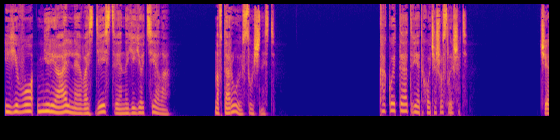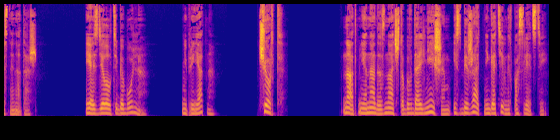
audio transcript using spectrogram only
и его нереальное воздействие на ее тело, на вторую сущность. Какой ты ответ хочешь услышать? Честный, Наташ. Я сделал тебе больно? Неприятно? Чёрт! Над, мне надо знать, чтобы в дальнейшем избежать негативных последствий.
